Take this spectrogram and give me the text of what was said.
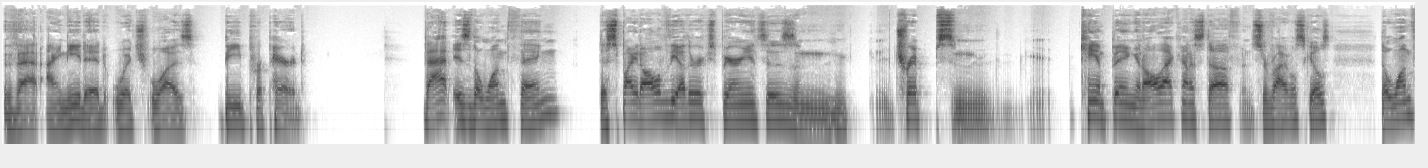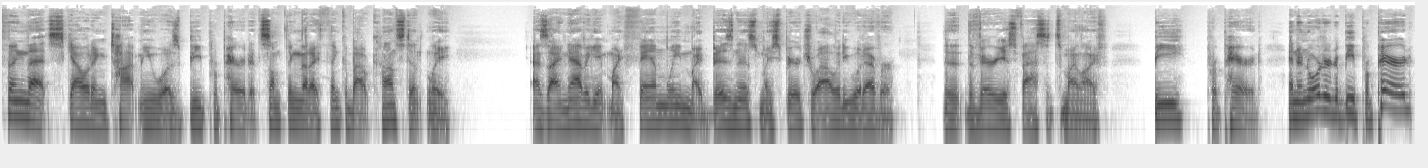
that I needed, which was be prepared. That is the one thing, despite all of the other experiences and trips and camping and all that kind of stuff and survival skills. The one thing that scouting taught me was be prepared. It's something that I think about constantly as I navigate my family, my business, my spirituality, whatever, the, the various facets of my life. Be prepared. And in order to be prepared,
